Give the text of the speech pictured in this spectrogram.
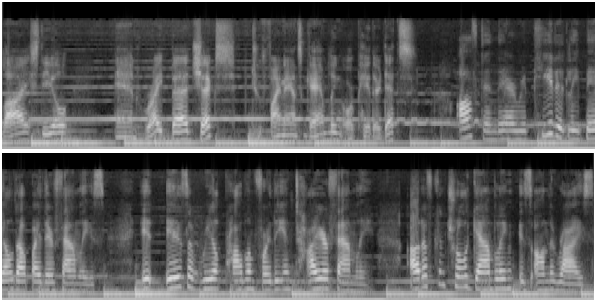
lie, steal, and write bad checks to finance gambling or pay their debts. Often they are repeatedly bailed out by their families. It is a real problem for the entire family. Out of control gambling is on the rise.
